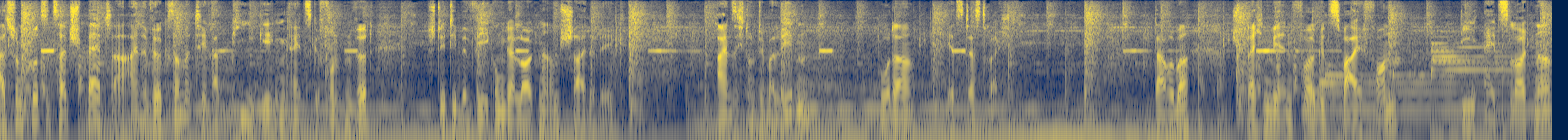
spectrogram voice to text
Als schon kurze Zeit später eine wirksame Therapie gegen AIDS gefunden wird, steht die Bewegung der Leugner am Scheideweg. Einsicht und Überleben oder jetzt erst recht. Darüber sprechen wir in Folge 2 von Die AIDS-Leugner,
